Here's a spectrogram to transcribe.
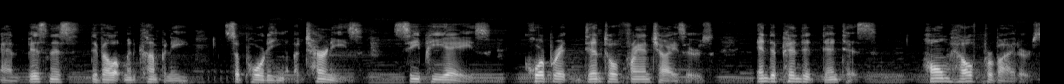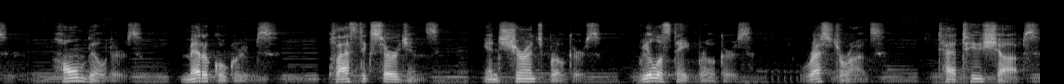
and business development company supporting attorneys, CPAs, corporate dental franchisers, independent dentists, home health providers, home builders, medical groups, plastic surgeons, insurance brokers, real estate brokers, restaurants, tattoo shops,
